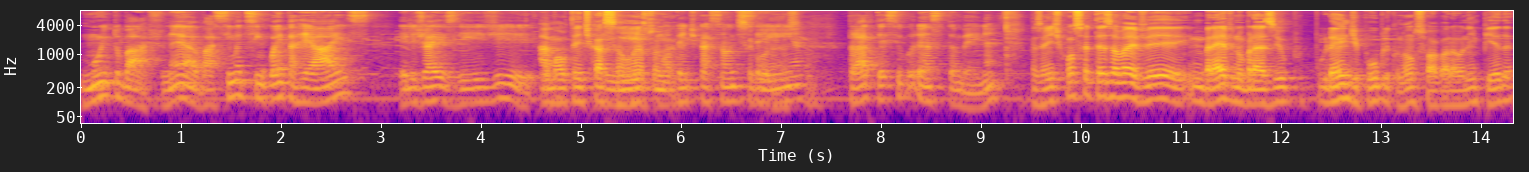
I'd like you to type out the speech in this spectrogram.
muito baixo, né? Acima de 50 reais ele já exige uma autenticação, isso, né? Uma autenticação de segurança. senha para ter segurança também, né? Mas a gente com certeza vai ver em breve no Brasil, para o grande público, não só agora a Olimpíada,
